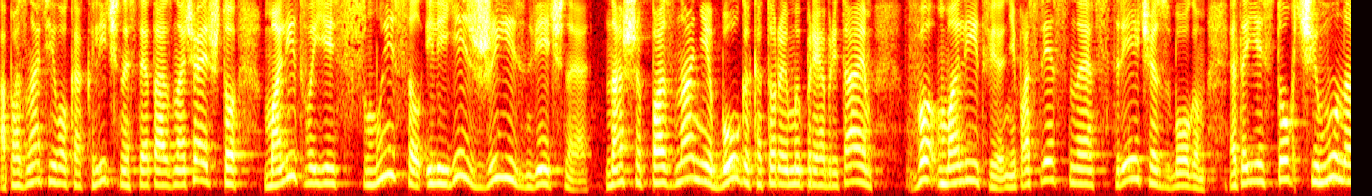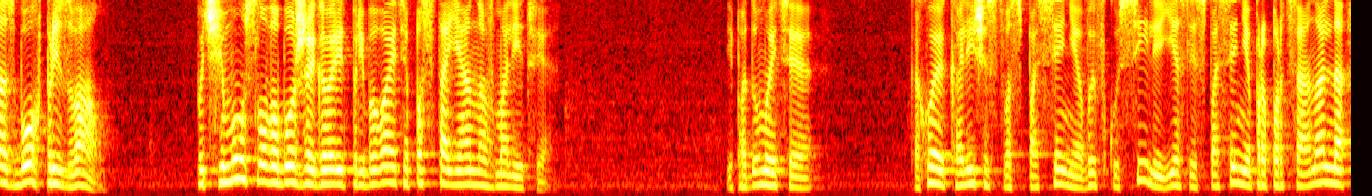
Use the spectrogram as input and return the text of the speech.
Опознать Его как личность – это означает, что молитва есть смысл или есть жизнь вечная. Наше познание Бога, которое мы приобретаем в молитве, непосредственная встреча с Богом – это есть то, к чему нас Бог призвал. Почему Слово Божие говорит «пребывайте постоянно в молитве»? И подумайте, Какое количество спасения вы вкусили, если спасение пропорционально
